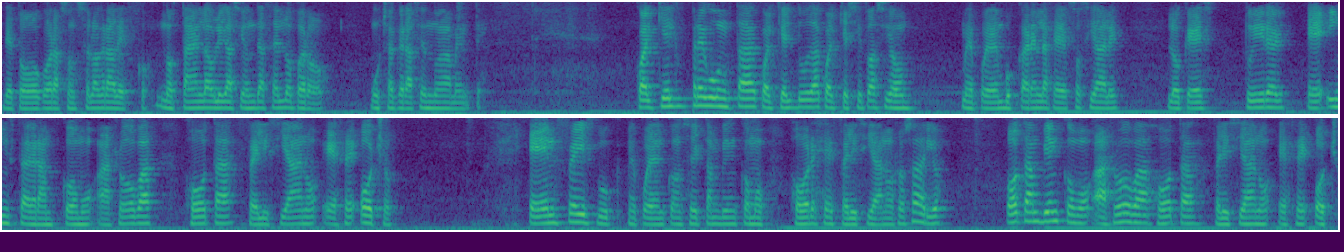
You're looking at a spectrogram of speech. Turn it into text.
De todo corazón se lo agradezco. No están en la obligación de hacerlo, pero muchas gracias nuevamente. Cualquier pregunta, cualquier duda, cualquier situación, me pueden buscar en las redes sociales, lo que es Twitter e Instagram como arroba jfelicianor8 en Facebook me pueden conseguir también como Jorge Feliciano Rosario o también como arroba jfelicianor8.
